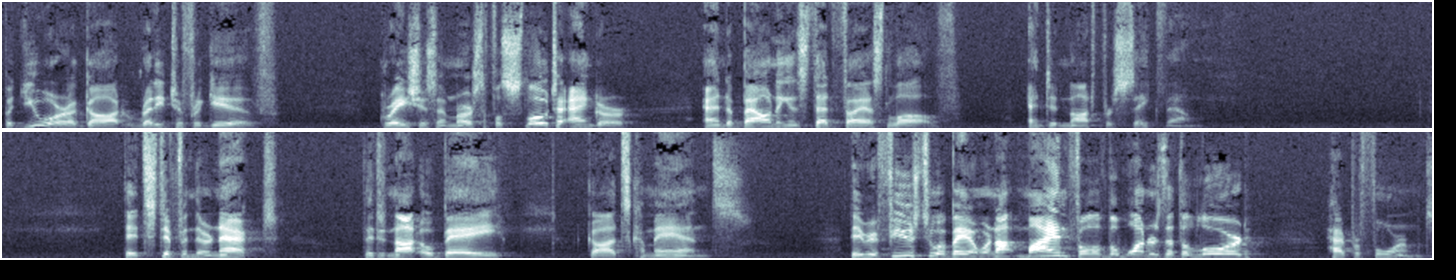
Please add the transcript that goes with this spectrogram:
But you are a God ready to forgive, gracious and merciful, slow to anger, and abounding in steadfast love, and did not forsake them. They'd stiffened their neck. They did not obey God's commands. They refused to obey and were not mindful of the wonders that the Lord had performed.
